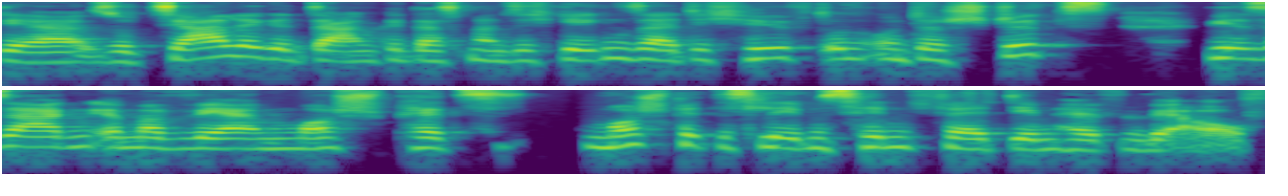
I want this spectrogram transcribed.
der soziale Gedanke, dass man sich gegenseitig hilft und unterstützt. Wir sagen immer, wer im Moshpit, des Lebens hinfällt, dem helfen wir auf.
